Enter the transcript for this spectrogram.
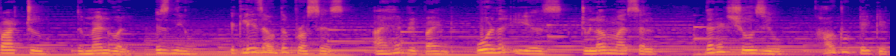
Part 2 The manual is new. It lays out the process I have refined over the years to love myself. Then it shows you how to take it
